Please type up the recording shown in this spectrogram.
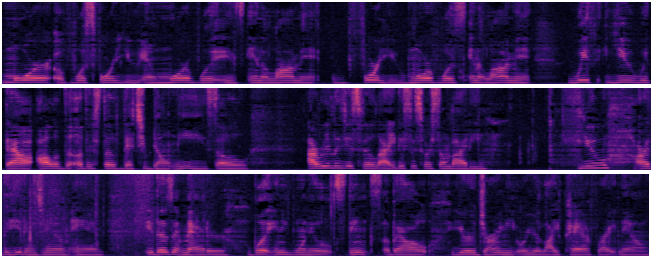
more of what's for you and more of what is in alignment for you, more of what's in alignment with you without all of the other stuff that you don't need. So I really just feel like this is for somebody you are the hidden gem and it doesn't matter what anyone else thinks about your journey or your life path right now.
